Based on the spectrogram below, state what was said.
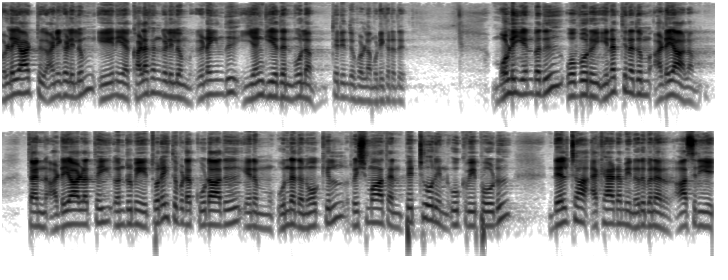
விளையாட்டு அணிகளிலும் ஏனைய கழகங்களிலும் இணைந்து இயங்கியதன் மூலம் தெரிந்து கொள்ள முடிகிறது. மொழி என்பது ஒவ்வொரு இனத்தினதும் அடையாளம். தன் அடையாளத்தை என்றுமே தொலைத்துவிடக்கூடாது எனும் உன்னத நோக்கில் ரிஷ்மா தன் பெற்றோரின் ஊக்குவிப்போடு டெல்டா அகாடமி நிறுவனர் ஆசிரியை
